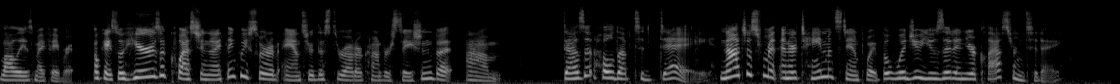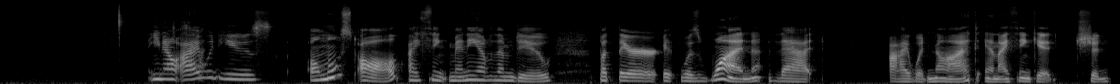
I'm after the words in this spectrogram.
Lolly is my favorite. Okay, so here's a question, and I think we've sort of answered this throughout our conversation, but um, does it hold up today? Not just from an entertainment standpoint, but would you use it in your classroom today? You know, I would use almost all. I think many of them do, but there it was one that I would not, and I think it should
